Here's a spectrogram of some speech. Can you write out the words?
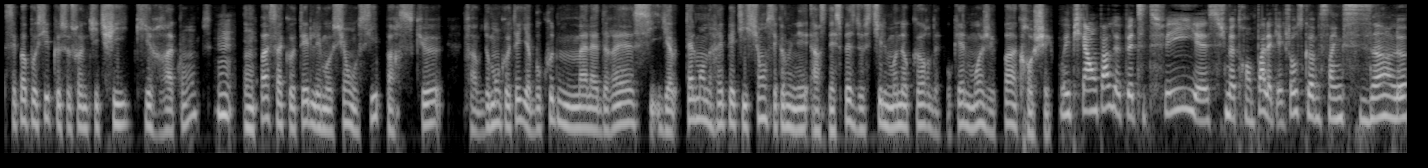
C'est pas possible que ce soit une petite fille qui raconte. Mm. On passe à côté de l'émotion aussi parce que Enfin, de mon côté, il y a beaucoup de maladresse, il y a tellement de répétitions, c'est comme une, espèce de style monocorde auquel moi j'ai pas accroché. Oui, puis quand on parle de petite fille, euh, si je me trompe pas, elle a quelque chose comme 5-6 ans, là.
